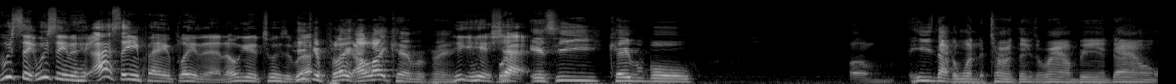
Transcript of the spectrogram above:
We seen we seen I seen Payne play now. Don't get it twisted. He But can play. I like Cameron Payne. He can hit shot. Is he capable of? He's not the one to turn things around, being down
